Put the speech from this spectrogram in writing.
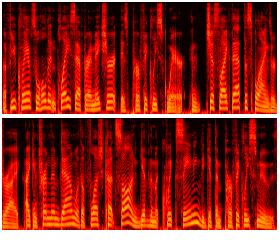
A few clamps will hold it in place after I make sure it is perfectly square. And just like that, the splines are dry. I can trim them down with a flush cut saw and give them a quick sanding to get them perfectly smooth.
